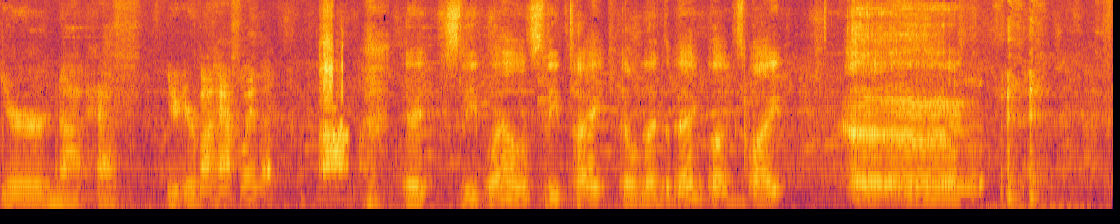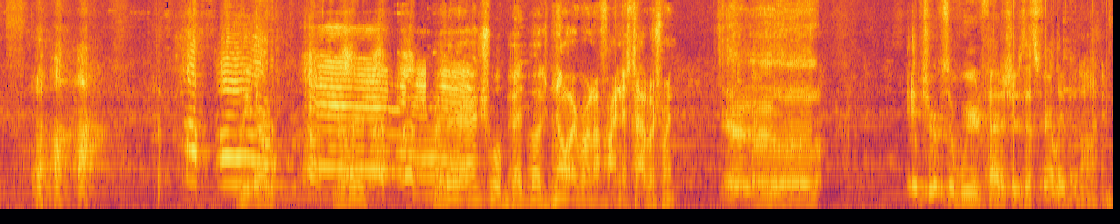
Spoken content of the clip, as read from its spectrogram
You're not half. You're, you're about halfway there. Hey, sleep well, sleep tight, don't let the bed bugs bite. Wait, are, are, there, are there actual bed bugs? No, I run a fine establishment. In terms of weird fetishes, that's fairly benign.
